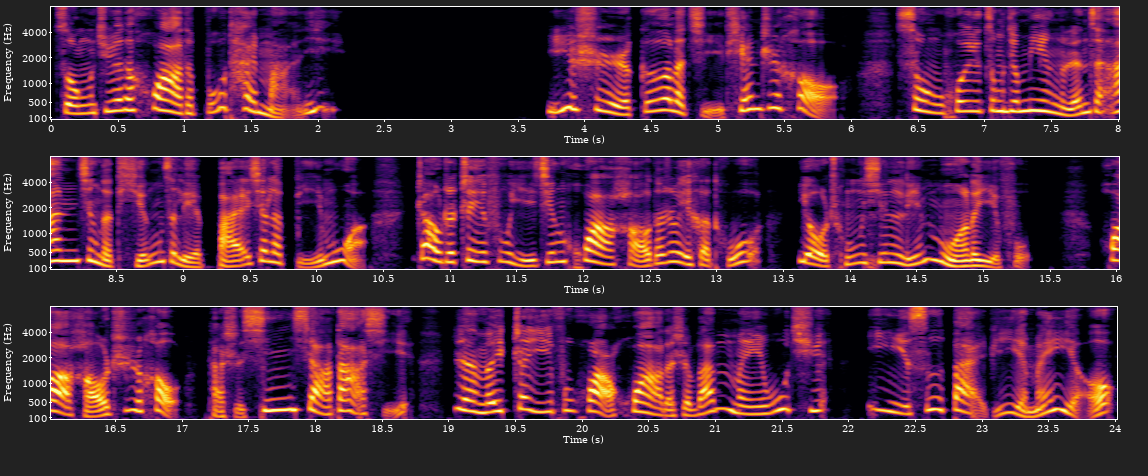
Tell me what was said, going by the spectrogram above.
总觉得画的不太满意。于是，隔了几天之后。宋徽宗就命人在安静的亭子里摆下了笔墨，照着这幅已经画好的瑞鹤图，又重新临摹了一幅。画好之后，他是心下大喜，认为这一幅画画的是完美无缺，一丝败笔也没有。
